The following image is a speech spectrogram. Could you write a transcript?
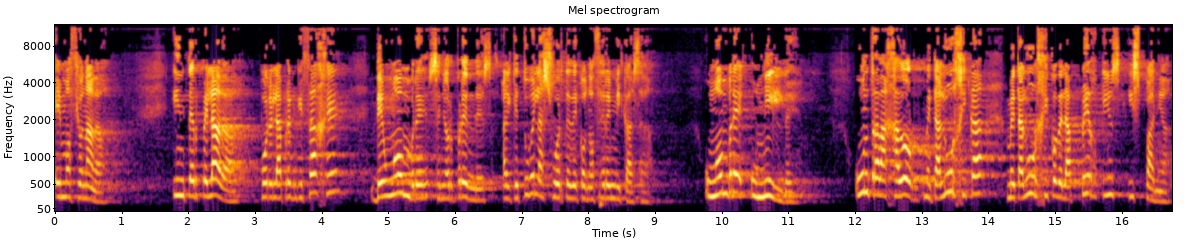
emocionada, interpelada por el aprendizaje de un hombre, señor Prendes, al que tuve la suerte de conocer en mi casa un hombre humilde, un trabajador metalúrgica, metalúrgico de la Perkins Hispania.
